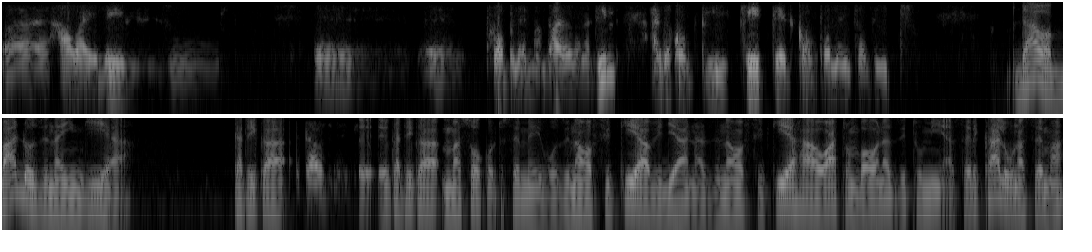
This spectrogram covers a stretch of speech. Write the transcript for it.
uh, hawaelewi vizuri. Eh, eh, problem ambayo wanadeal and the complicated components of it Dawa bado zinaingia katika e, katika masoko tuseme hivyo, zinawafikia vijana, zinawafikia hawa watu ambao wanazitumia. Serikali unasema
